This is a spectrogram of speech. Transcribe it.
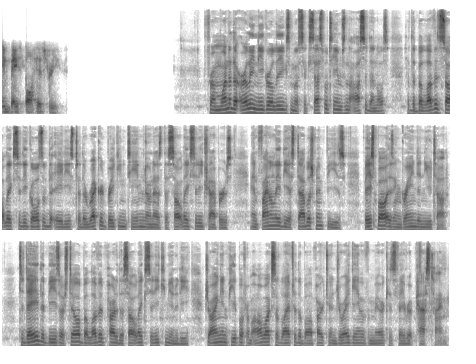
in baseball history. From one of the early Negro League's most successful teams in the Occidentals, to the beloved Salt Lake City Gulls of the 80s, to the record breaking team known as the Salt Lake City Trappers, and finally the establishment Bees, baseball is ingrained in Utah. Today, the Bees are still a beloved part of the Salt Lake City community, drawing in people from all walks of life to the ballpark to enjoy a game of America's favorite pastime.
